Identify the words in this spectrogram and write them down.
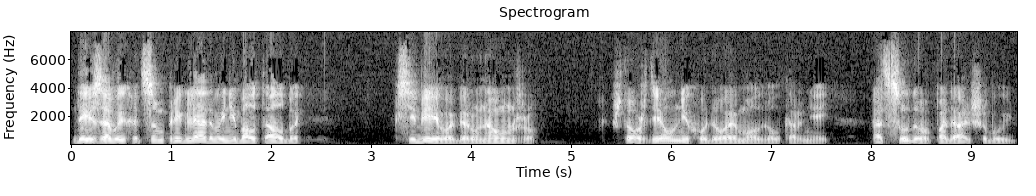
да и за выходцем приглядывай, не болтал бы. К себе его беру на унжу. Что ж, дело не худое, молвил Корней. Отсюда подальше будет.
